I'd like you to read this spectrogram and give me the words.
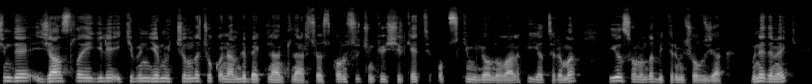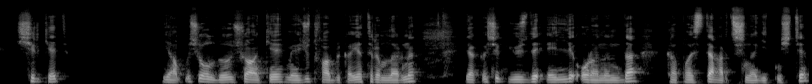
Şimdi Jans'la ilgili 2023 yılında çok önemli beklentiler söz konusu. Çünkü şirket 32 milyon dolarlık bir yatırımı yıl sonunda bitirmiş olacak. Bu ne demek? Şirket yapmış olduğu şu anki mevcut fabrika yatırımlarını yaklaşık %50 oranında kapasite artışına gitmişti.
